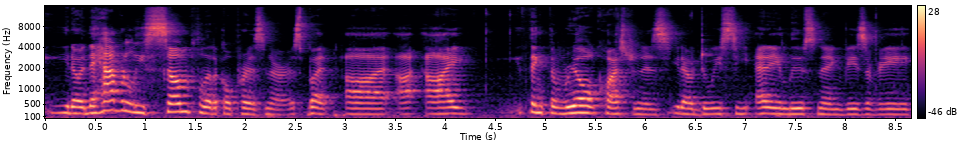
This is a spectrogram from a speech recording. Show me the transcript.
you know, and they have released some political prisoners, but uh, I, I, think the real question is, you know, do we see any loosening vis-a-vis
